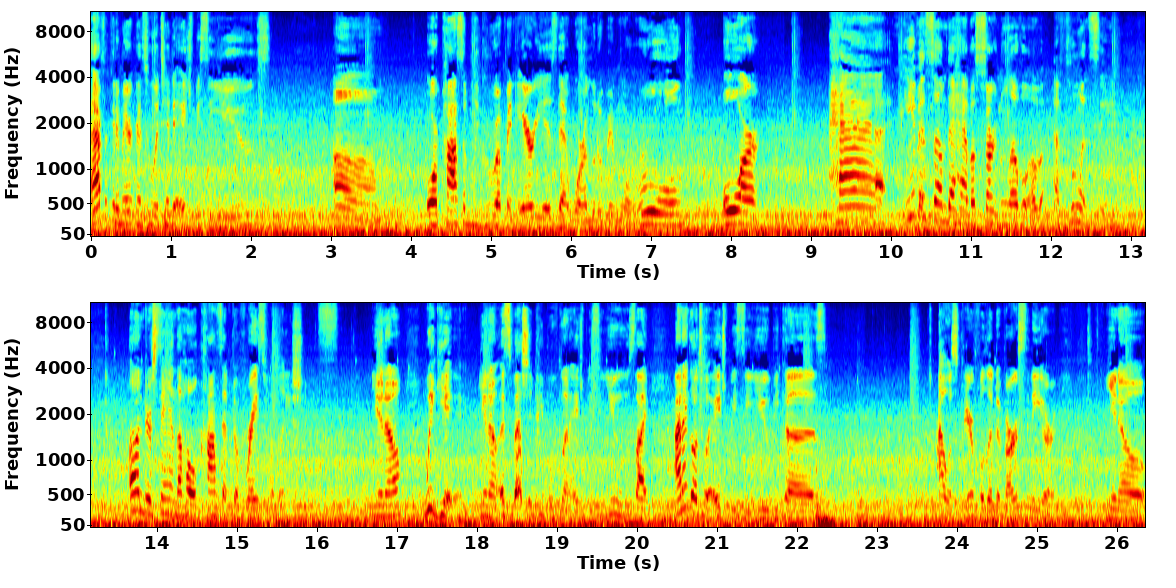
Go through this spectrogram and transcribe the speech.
African Americans who attended HBCUs um, or possibly grew up in areas that were a little bit more rural or had even some that have a certain level of affluency understand the whole concept of race relations. You know, we get it. You know, especially people who go to HBCUs. Like, I didn't go to a HBCU because I was fearful of diversity or, you know,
